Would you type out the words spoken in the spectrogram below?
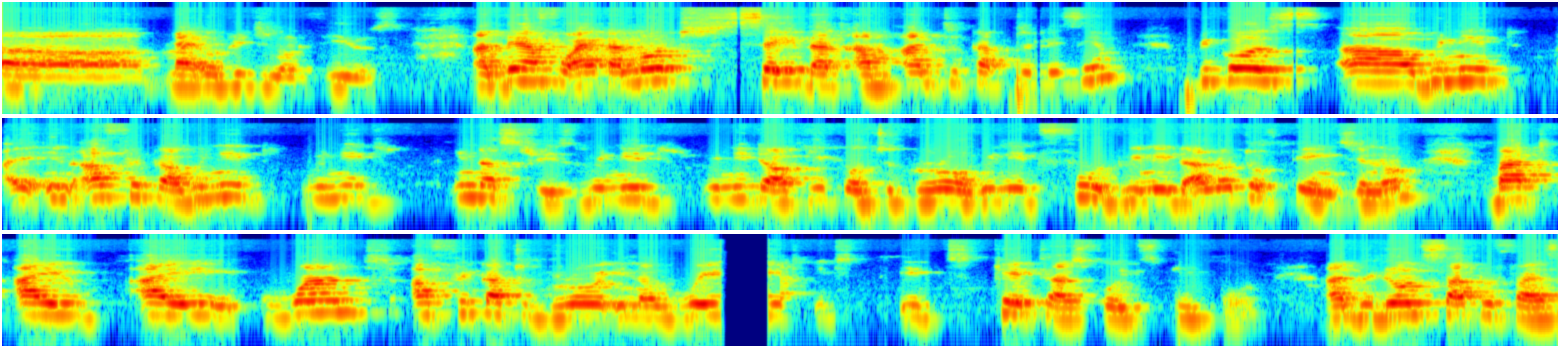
uh, my original views. And therefore I cannot say that I'm anti-capitalism because uh, we need in Africa we need we need industries we need we need our people to grow. We need food. We need a lot of things you know. But i i want africa to grow in a way that it, it caters for its people. And we don't sacrifice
